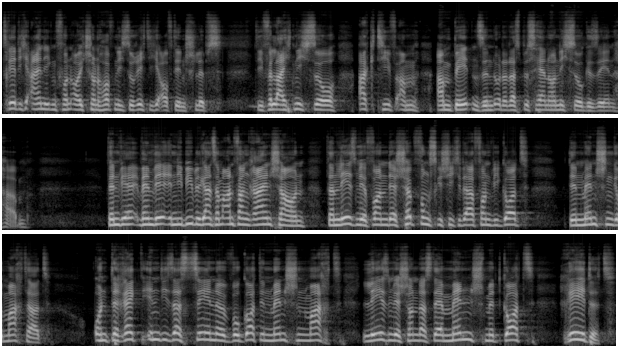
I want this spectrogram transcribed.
trete ich einigen von euch schon hoffentlich so richtig auf den Schlips die vielleicht nicht so aktiv am, am Beten sind oder das bisher noch nicht so gesehen haben. Wenn wir, wenn wir in die Bibel ganz am Anfang reinschauen, dann lesen wir von der Schöpfungsgeschichte davon, wie Gott den Menschen gemacht hat. Und direkt in dieser Szene, wo Gott den Menschen macht, lesen wir schon, dass der Mensch mit Gott redet,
